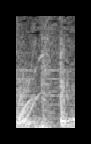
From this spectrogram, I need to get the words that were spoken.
Bye.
